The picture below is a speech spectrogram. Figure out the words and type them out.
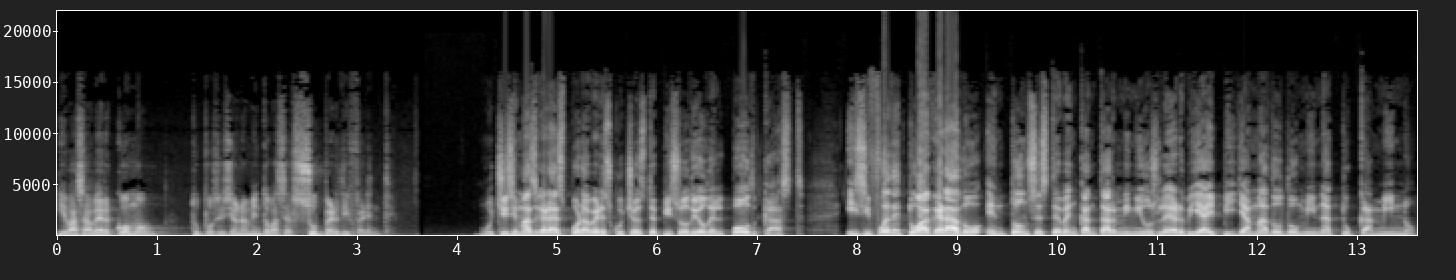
y vas a ver cómo tu posicionamiento va a ser súper diferente. Muchísimas gracias por haber escuchado este episodio del podcast. Y si fue de tu agrado, entonces te va a encantar mi newsletter VIP llamado Domina tu Camino.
